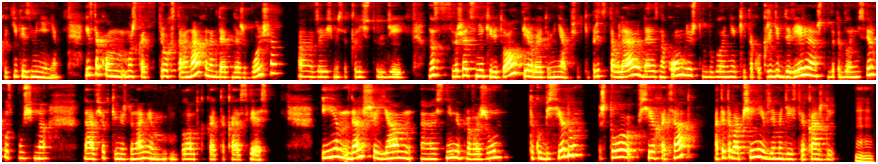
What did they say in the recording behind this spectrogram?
какие-то изменения. И в таком, можно сказать, в трех сторонах, иногда это даже больше, а, в зависимости от количества людей, у нас совершается некий ритуал. Первое, это меня все-таки представляют, да, и знакомлю, чтобы был некий такой кредит доверия, чтобы это было не сверху спущено, да, а все-таки между нами была вот какая-то такая связь. И дальше я э, с ними провожу такую беседу, что все хотят от этого общения и взаимодействия каждый. Угу.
